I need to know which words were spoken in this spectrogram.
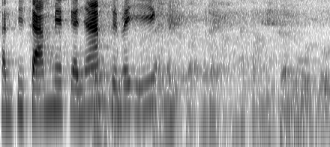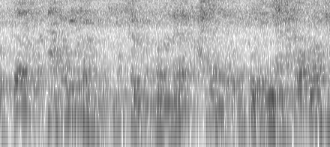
อันที่สามเมตรก็ยับขึ้นไปอีก ใส่ในขวดก็ได้ถ้าตอนนี้เคยรูดรูดเคยอยู่ถ้าไม่มีคนอยู่มันเป็นคนเยอะสีเนี่ยตกลงไป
